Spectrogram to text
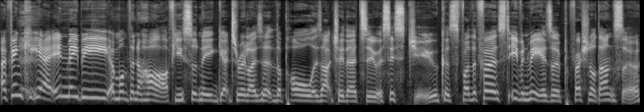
I think yeah, in maybe a month and a half, you suddenly get to realize that the pole is actually there to assist you. Because for the first, even me as a professional dancer,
